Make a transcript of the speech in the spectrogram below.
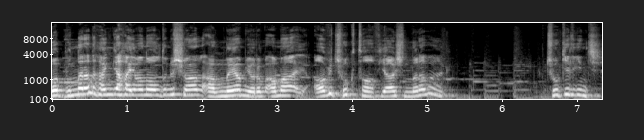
Bak bunların hangi hayvan olduğunu şu an anlayamıyorum ama abi çok tuhaf ya şunlara bak. Çok ilginç.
